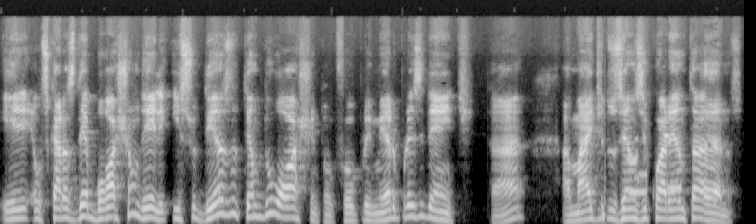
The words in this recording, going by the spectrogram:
ele, os caras debocham dele. Isso desde o tempo do Washington, que foi o primeiro presidente, tá? Há mais de 240 anos.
